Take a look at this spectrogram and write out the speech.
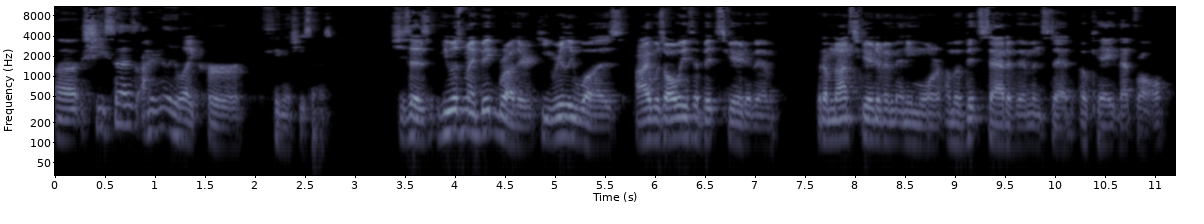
Uh, she says, I really like her thing that she says. She says, he was my big brother. He really was. I was always a bit scared of him, but I'm not scared of him anymore. I'm a bit sad of him instead. Okay, that's all.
